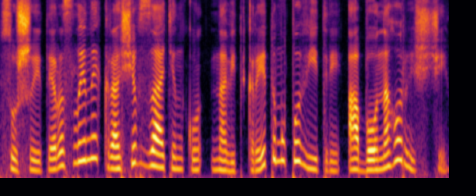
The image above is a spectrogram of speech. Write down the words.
Сушити рослини краще в затінку на відкритому повітрі або на горищі.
